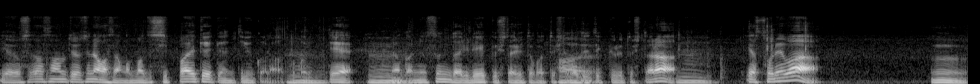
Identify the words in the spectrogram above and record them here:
いや吉田さんと吉永さんがまず失敗経験って言うからとか言って、うん。なんか盗んだりレイプしたりとかって人が出てくるとしたら、い、うん。やそれはうん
